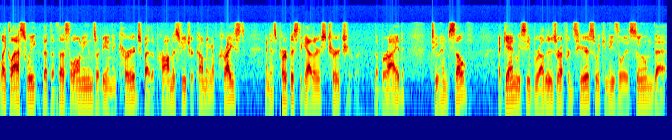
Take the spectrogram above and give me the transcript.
like last week, that the Thessalonians are being encouraged by the promised future coming of Christ and his purpose to gather his church, the bride, to himself. Again, we see brothers reference here, so we can easily assume that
